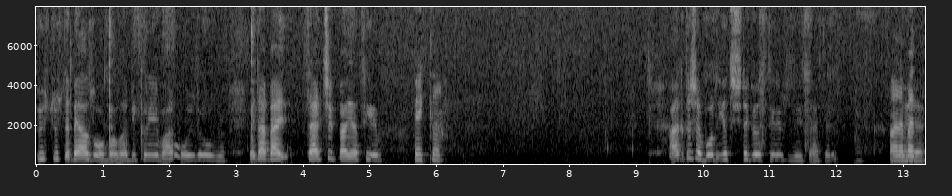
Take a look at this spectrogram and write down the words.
Üst üste beyaz olmalı. Bir gri var. O yüzden olmuyor. Bediran ben sen çık ben yatayım. Bekle. Arkadaşlar bu arada yatışta göstereyim size isterseniz. Aynen Böyle. ben.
